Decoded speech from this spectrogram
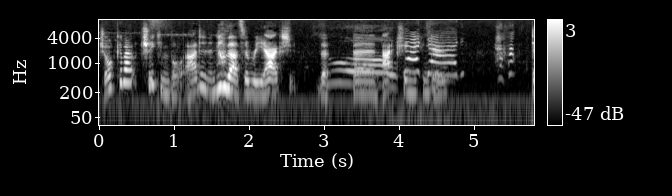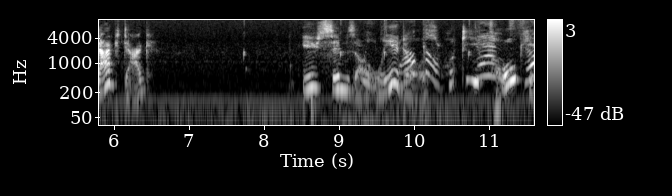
Joke about chicken ball. I didn't know that's a reaction. That uh, action you can do. Dag dag. You Sims are weirdos. What are you talking?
